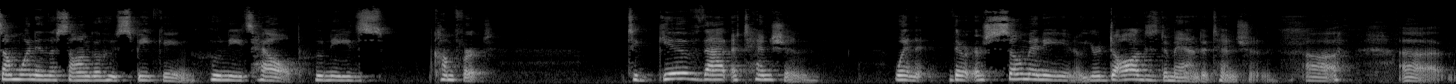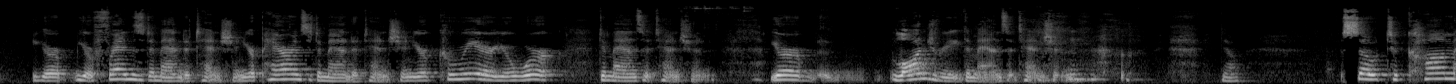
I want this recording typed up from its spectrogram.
someone in the sangha who's speaking who needs help who needs comfort. To give that attention when there are so many you know your dogs demand attention. Uh, uh, your your friends demand attention, your parents demand attention, your career, your work demands attention, your laundry demands attention. you know, so to come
